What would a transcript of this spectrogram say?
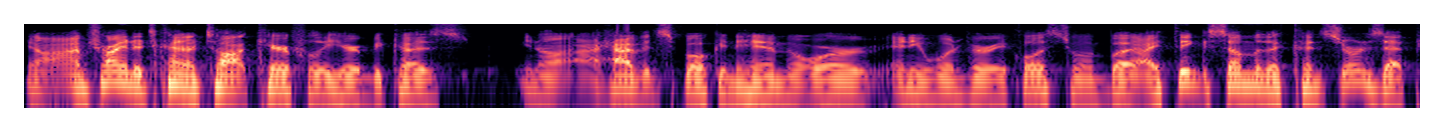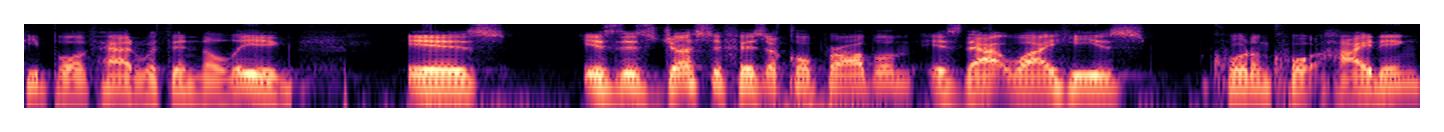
you know, I'm trying to kind of talk carefully here because, you know, I haven't spoken to him or anyone very close to him. But I think some of the concerns that people have had within the league is is this just a physical problem? Is that why he's quote unquote hiding?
